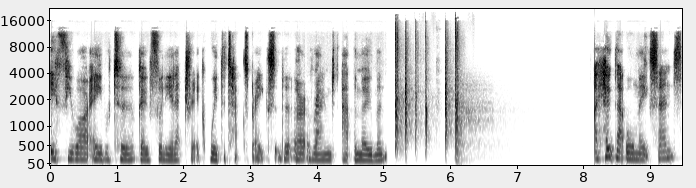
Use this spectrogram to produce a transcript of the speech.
if you are able to go fully electric with the tax breaks that are around at the moment. I hope that all makes sense.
